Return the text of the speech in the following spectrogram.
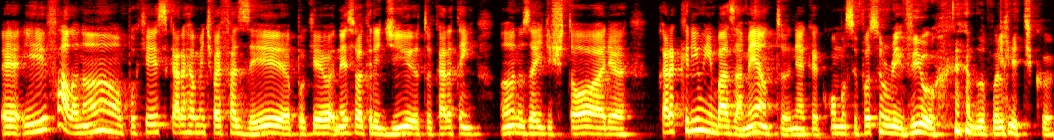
é, e fala, não, porque esse cara realmente vai fazer, porque nesse eu acredito, o cara tem anos aí de história, cara cria um embasamento, né, que é como se fosse um review do político,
